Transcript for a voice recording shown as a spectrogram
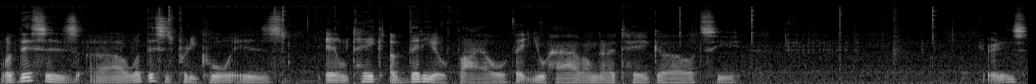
What this is, uh, what this is pretty cool is it'll take a video file that you have. I'm gonna take, uh, let's see. Here it is.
